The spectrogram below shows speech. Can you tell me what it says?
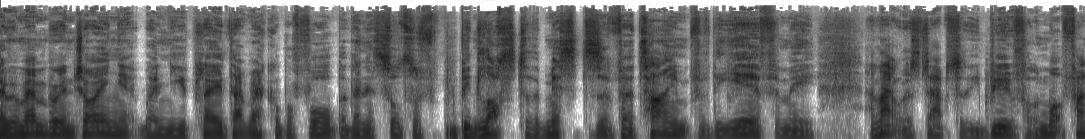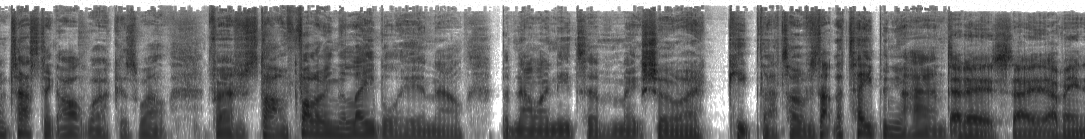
I remember enjoying it when you played that record before, but then it's sort of been lost to the mists of uh, time for the year for me. And that was absolutely beautiful. And what fantastic artwork as well. First start, I'm following the label here now, but now I need to make sure I keep that over. Is that the tape in your hand? That is. I, I mean,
